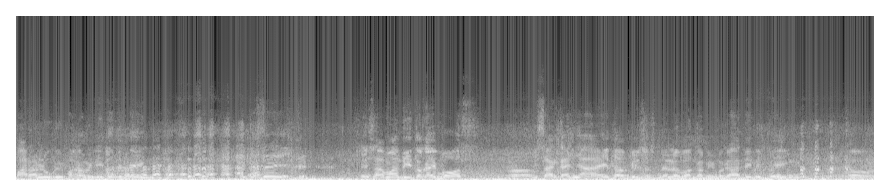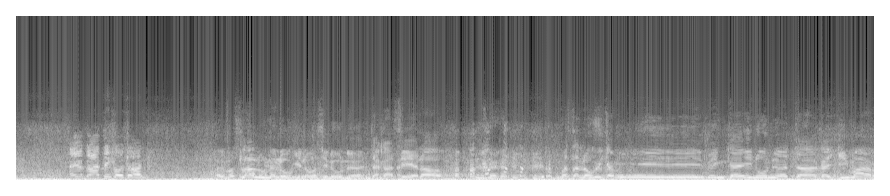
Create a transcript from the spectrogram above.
Para lugi pa kami dito ni Peng. Eh, kasi, eh sama dito kay boss. Isang kanya, ito, versus dalawa kami mag-ate ni Peng. Oo. Ay, kate ko saan? Ay, mas lalong nalugi naman si Nuno at saka si ano. mas nalugi kami ni Beng kay Nuno at saka kay Jimar.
